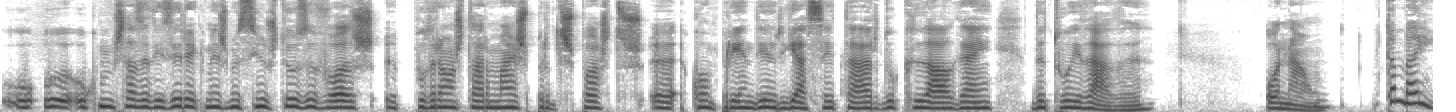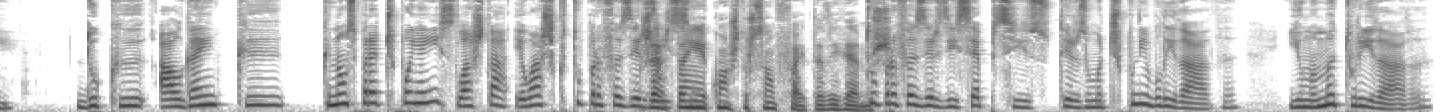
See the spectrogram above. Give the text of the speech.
O, o, o, que me estás a dizer é que mesmo assim os teus avós eh, poderão estar mais predispostos a compreender e a aceitar do que alguém da tua idade? Ou não? Também. Do que alguém que, que não se predispõe a isso, lá está. Eu acho que tu para fazeres Já isso. Já tem a construção feita, digamos. Tu para fazeres isso é preciso teres uma disponibilidade e uma maturidade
